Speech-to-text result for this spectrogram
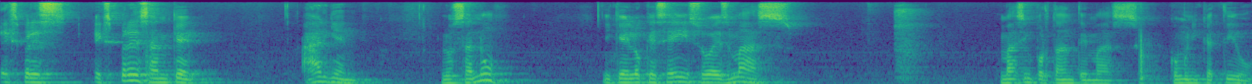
expresan que alguien los sanó. y que lo que se hizo es más, más importante, más comunicativo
